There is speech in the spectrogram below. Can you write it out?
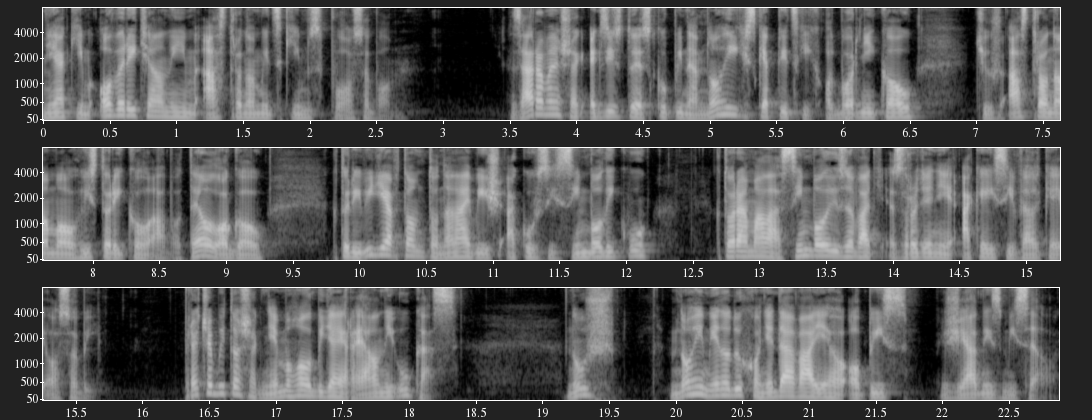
nejakým overiteľným astronomickým spôsobom. Zároveň však existuje skupina mnohých skeptických odborníkov, či už astronómov, historikov alebo teológov, ktorí vidia v tomto na akúsi symboliku ktorá mala symbolizovať zrodenie akejsi veľkej osoby. Prečo by to však nemohol byť aj reálny úkaz? Nuž, mnohým jednoducho nedáva jeho opis žiadny zmysel.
